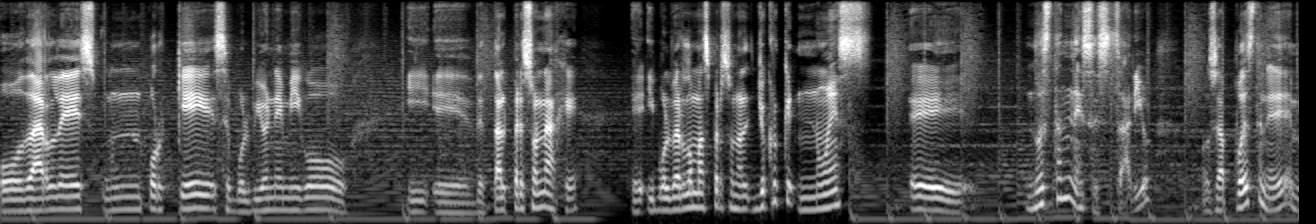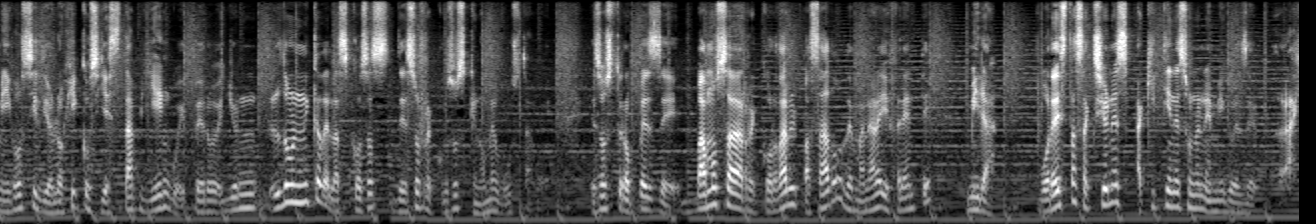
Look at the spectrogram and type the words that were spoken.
O darles un por qué se volvió enemigo y, eh, de tal personaje eh, y volverlo más personal. Yo creo que no es no es tan necesario. O sea, puedes tener enemigos ideológicos y está bien, güey. Pero yo la única de las cosas de esos recursos que no me gustan, güey. Esos tropes de vamos a recordar el pasado de manera diferente. Mira, por estas acciones aquí tienes un enemigo. Es de. Ay.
